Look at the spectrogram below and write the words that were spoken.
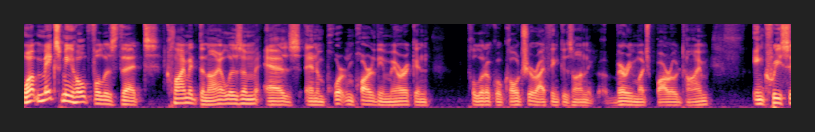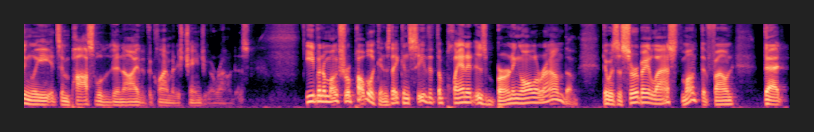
What makes me hopeful is that climate denialism, as an important part of the American political culture, I think, is on very much borrowed time. Increasingly, it's impossible to deny that the climate is changing around us. Even amongst Republicans, they can see that the planet is burning all around them. There was a survey last month that found that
